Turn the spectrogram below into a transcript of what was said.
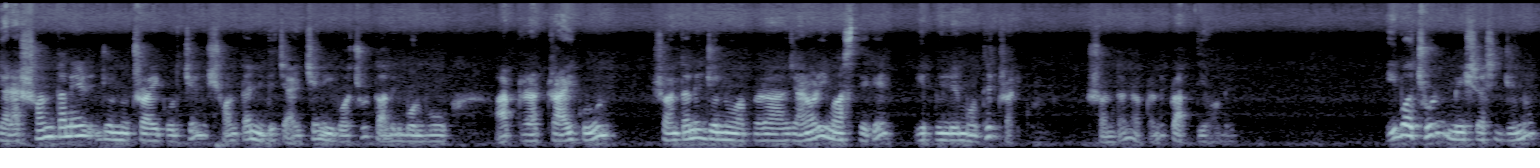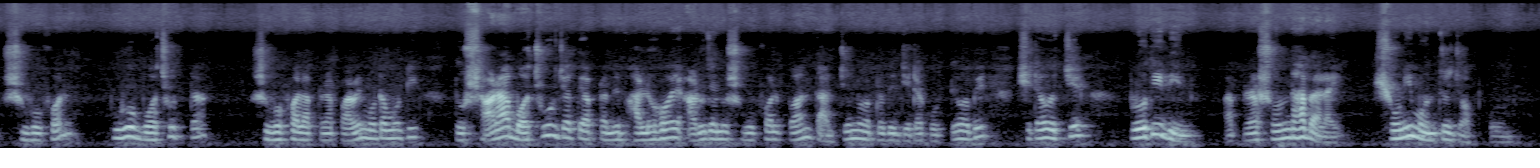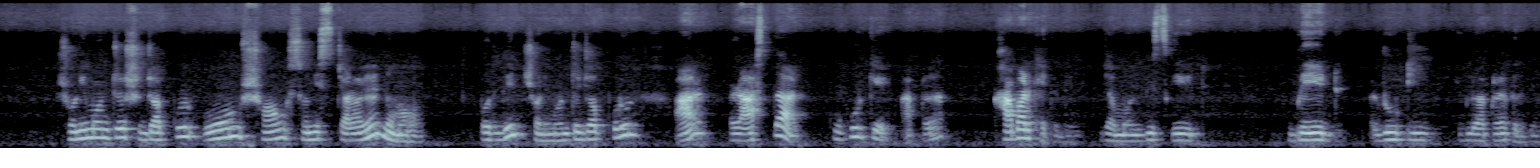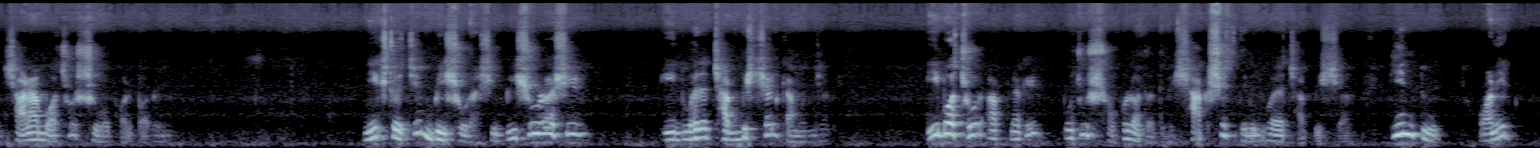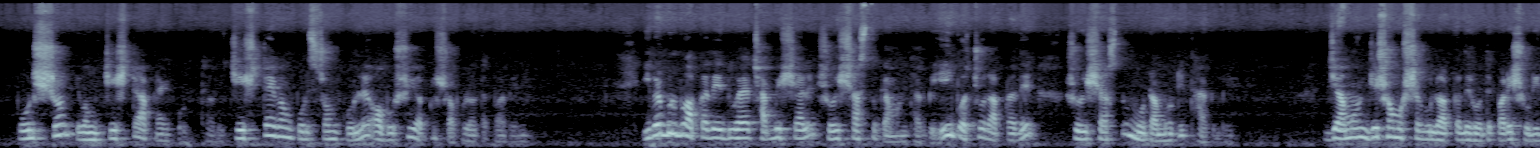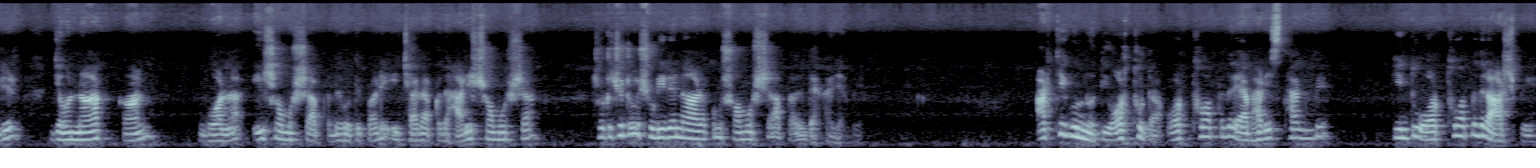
যারা সন্তানের জন্য ট্রাই করছেন, সন্তান নিতে চাইছেন এই বছর, তাদের বলব, আপনারা ট্রাই করুন। সন্তানের জন্য আপনারা জানুয়ারি মাস থেকে এপ্রিলের মধ্যে ট্রাই সন্তান আপনাদের প্রাপ্তি হবে। এই বছর মেষ রাশির জন্য শুভ ফল, পুরো বছরটা শুভ ফল আপনারা পাবেন মোটামুটি। তো সারা বছর যাতে আপনাদের ভালো হয়, আরও যেন শুভ ফল পান, তার জন্য আপনাদের যেটা করতে হবে, সেটা হচ্ছে প্রতিদিন আপনারা সন্ধ্যাবেলায় শনি মন্ত্র জপ করুন। শনি মন্ত্র জপ করুন, ওম সং শনিশ্চরায় নমঃ। প্রতিদিন শনি মন্ত্র জপ করুন, আর রাস্তার কুকুরকে আপনারা খাবার খেতে দিন, যেমন বিস্কিট, ব্রেড, রুটি, এগুলো আপনারা খেতে দিন। সারা বছর শুভ ফল পাবেন। নেক্সট হচ্ছে বৃষ রাশি। রাশির এই দু হাজার ছাব্বিশ সাল কেমন যাবে? এই বছর আপনাকে প্রচুর সফলতা দেবে সাকসেস দেবে দু হাজার ছাব্বিশ সাল। কিন্তু অনেক পরিশ্রম এবং চেষ্টা আপনাকে করতে হবে। চেষ্টা এবং পরিশ্রম করলে অবশ্যই আপনি সফলতা পাবেন। এবার বলব আপনাদের দু হাজার ছাব্বিশ সালে শরীর স্বাস্থ্য কেমন থাকবে? এই বছর আপনাদের শরীর স্বাস্থ্য মোটামুটি থাকবে। যেমন যে সমস্যাগুলো আপনাদের হতে পারে শরীরের, যেমন নাক, কান, গলা, এই সমস্যা আপনাদের হতে পারে। এছাড়া আপনাদের হাড়ের সমস্যা, ছোট ছোট শরীরে নানা রকম সমস্যা আপনাদের দেখা যাবে। আর্থিক উন্নতি, অর্থটা, অর্থ আপনাদের অ্যাভারেজ থাকবে, কিন্তু অর্থ আপনাদের আসবে।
